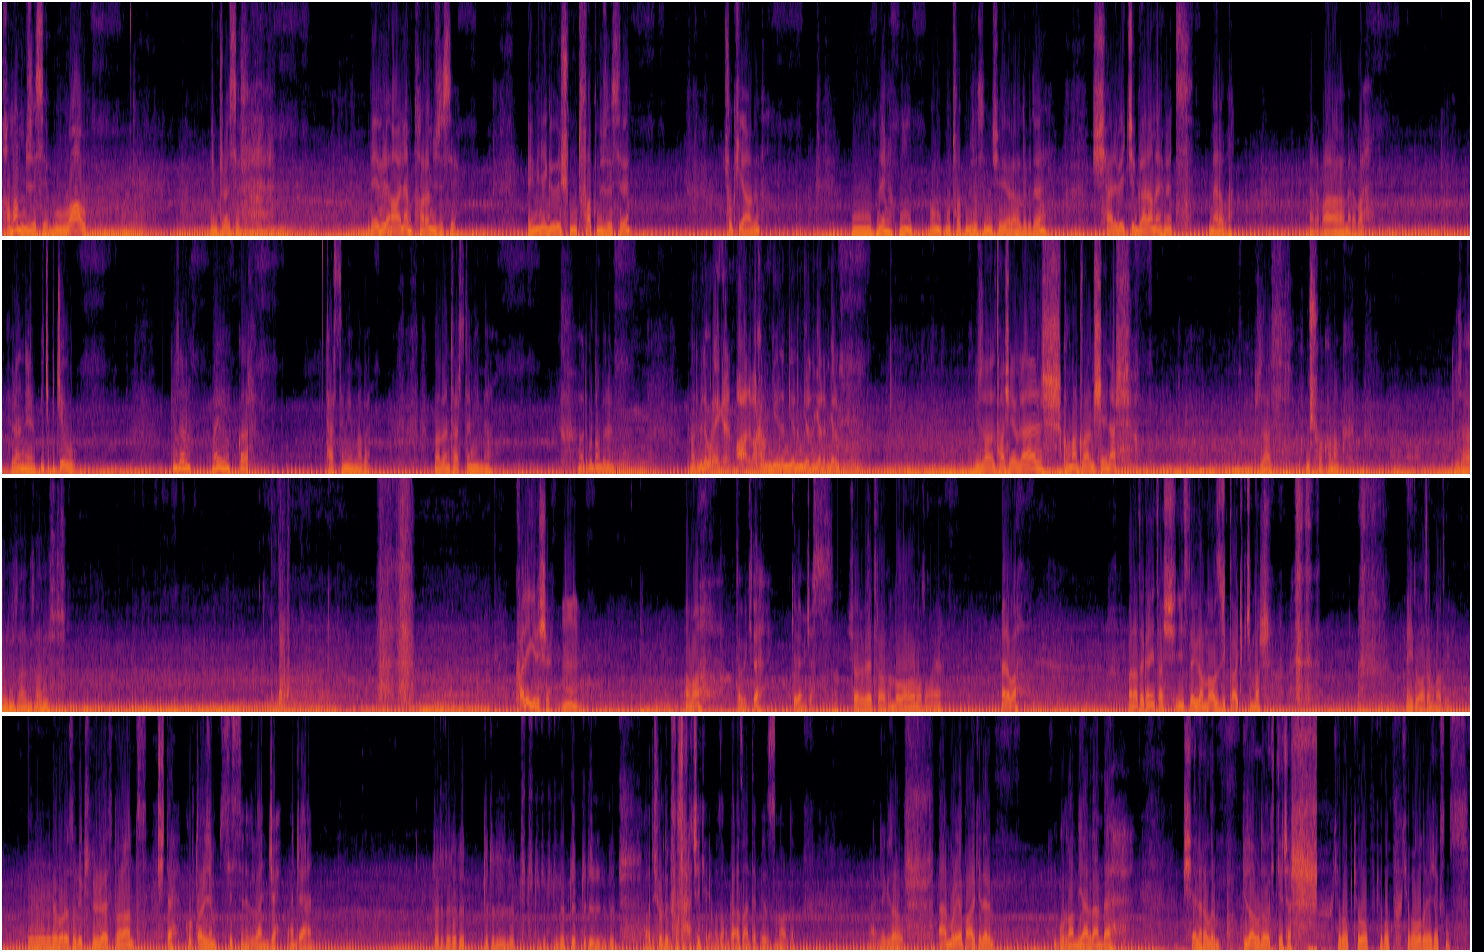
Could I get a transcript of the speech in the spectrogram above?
Hamam Müzesi. Wow. Impressive. Devri Alem Para Müzesi. Emine Göğüş Mutfak Müzesi. Çok iyi abi. Ne? Hmm. O mutfak müzesinin şeyi herhalde bir de. Şerbetçi Gara Mehmet. Merhaba. Merhaba, merhaba. Frenleyelim. Piçi piçi. Güzel. İyi bu kadar. Terste miyim la ben? La ben terste miyim ya? Hadi buradan dönelim. Hadi bir de buraya girelim. Hadi bakalım girdim girdim girdim girdim girdim. Güzel taş evler, konaklar bir şeyler. Güzel Uşva konak. Güzel güzel güzel. Kale girişi. Hmm. Ama tabii ki de giremeyeceğiz. Şöyle bir etrafını dolanalım o zaman ya. Merhaba. Ben Atakan İtaş. Instagram'da azıcık takipçim var. Neydi o adamın adı ya? Ee, Burası lüks bir restoran. İşte kurtarıcım sizsiniz bence. Bence yani. Hadi şurada bir fotoğraf çekeyim o zaman Gaziantep yazısın orada. Bence güzel olur. Ben buraya park ederim. Buradan bir yerden de bir şeyler alırım. Güzel burada vakit geçer. Kebap, kebap, kebap, kebaba doyacaksınız.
